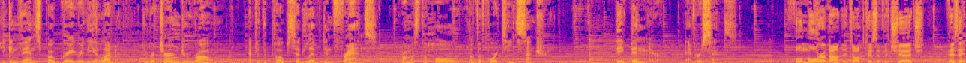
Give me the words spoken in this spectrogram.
She convinced Pope Gregory XI to return to Rome after the popes had lived in France for almost the whole of the 14th century. They've been there ever since. For more about the Doctors of the Church, visit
